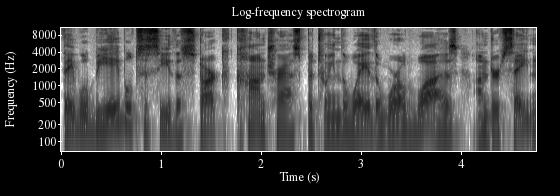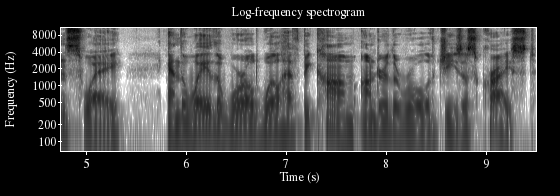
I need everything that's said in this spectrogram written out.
They will be able to see the stark contrast between the way the world was under Satan's sway and the way the world will have become under the rule of Jesus Christ.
